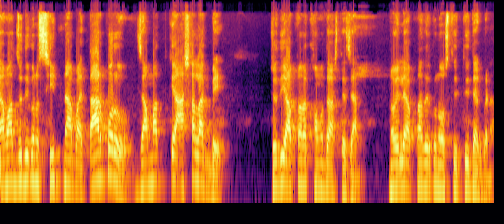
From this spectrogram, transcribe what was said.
জামাত যদি কোনো সিট না পায়, তারপরও জামাতকে আশা লাগবে যদি আপনারা ক্ষমতা আসতে চান, নইলে আপনাদের কোনো অস্তিত্বই থাকবে না।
